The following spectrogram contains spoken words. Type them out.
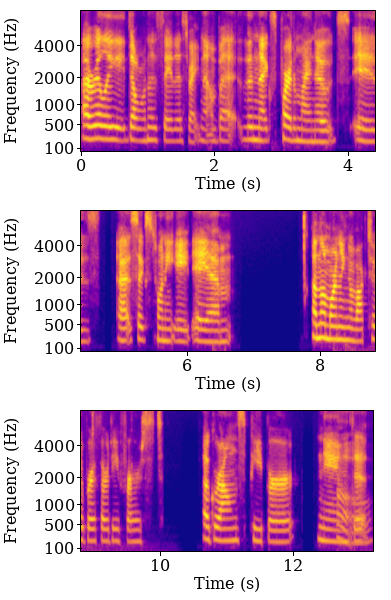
I really don't want to say this right now, but the next part of my notes is at 6:28 a.m. on the morning of October 31st. A groundskeeper named Oh.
